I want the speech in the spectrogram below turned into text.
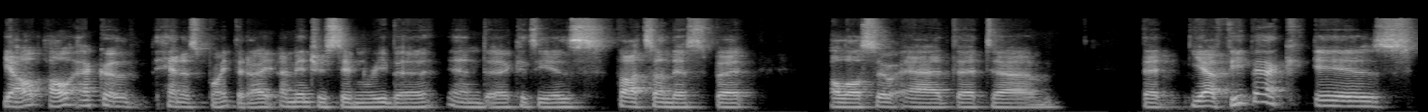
Yeah, I'll, I'll echo Hannah's point that I, I'm interested in Reba and uh, Kutsia's thoughts on this, but I'll also add that um, that yeah, feedback is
